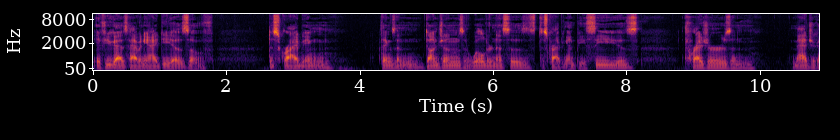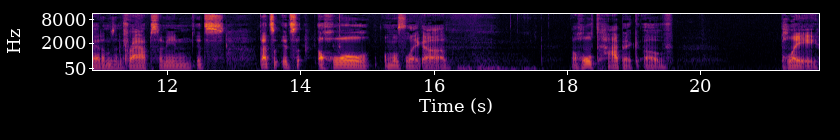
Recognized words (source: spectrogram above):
if you guys have any ideas of describing things in dungeons and wildernesses, describing NPCs, treasures and magic items and traps, I mean, it's that's it's a whole almost like a a whole topic of play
